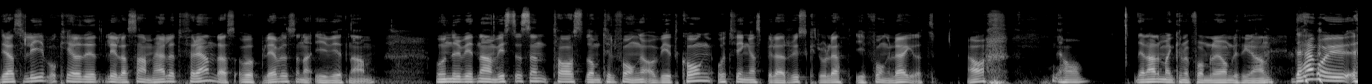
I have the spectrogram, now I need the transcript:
Deras liv och hela det lilla samhället förändras av upplevelserna i Vietnam. Under Vietnamvistelsen tas de till fånga av Viet Cong och tvingas spela rysk roulette i fånglägret. Ja, Ja. den hade man kunnat formulera om lite grann. Det här var ju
